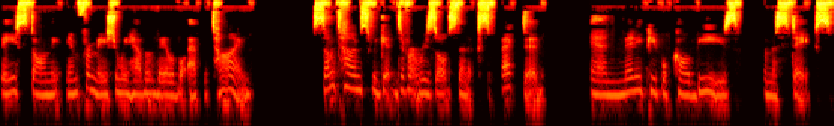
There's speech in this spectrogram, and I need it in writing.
based on the information we have available at the time. Sometimes we get different results than expected, and many people call these the mistakes.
